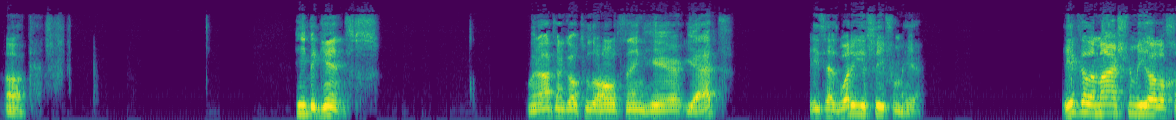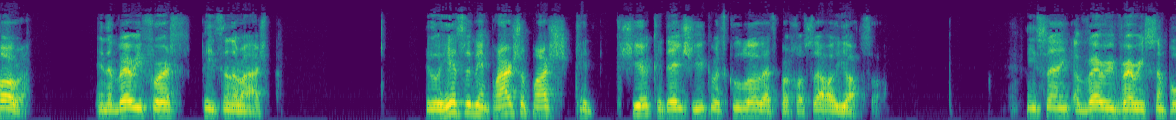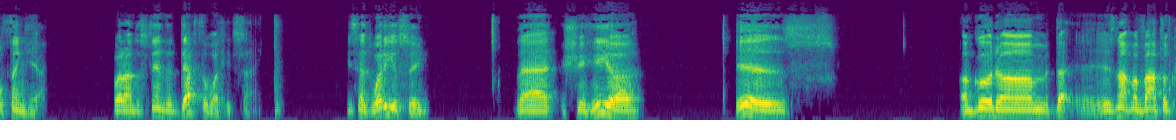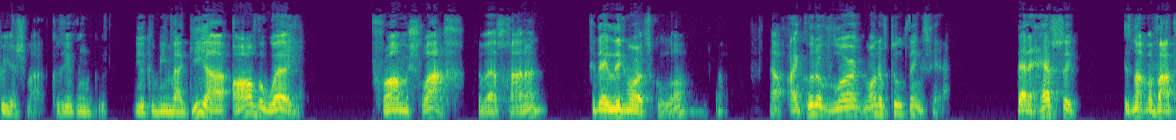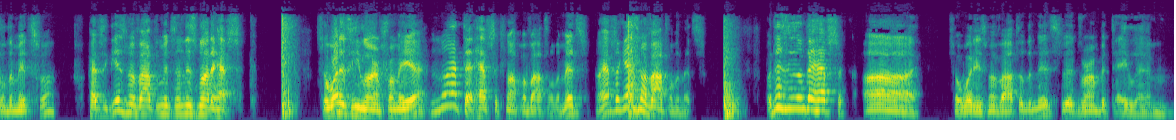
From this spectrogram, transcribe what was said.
Okay. He begins. We're not going to go through the whole thing here yet. He says, What do you see from here? In the very first piece in the Rashba. in partial parsh shir kadesh yikras kula that's berchoseho yotzo he's saying a very, very simple thing here. But understand the depth of what he's saying. He says, what do you see? That Shahia is a good um is not mavato kriyashma because you can you can be magia all the way from shlach to veschanan today ligmor at school. Now I could have learned one of two things here that a hefsek is not mavatal the mitzvah. Hefsek is mavatal the mitzvah, and this is not a hefsek. So what does he learn from here? Not that hefsek's not mavatal the mitzvah. No, hefsek is mavatal the mitzvah. But this isn't a hefsek. Ah, so what is mavatal the mitzvah? Drum betalim.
